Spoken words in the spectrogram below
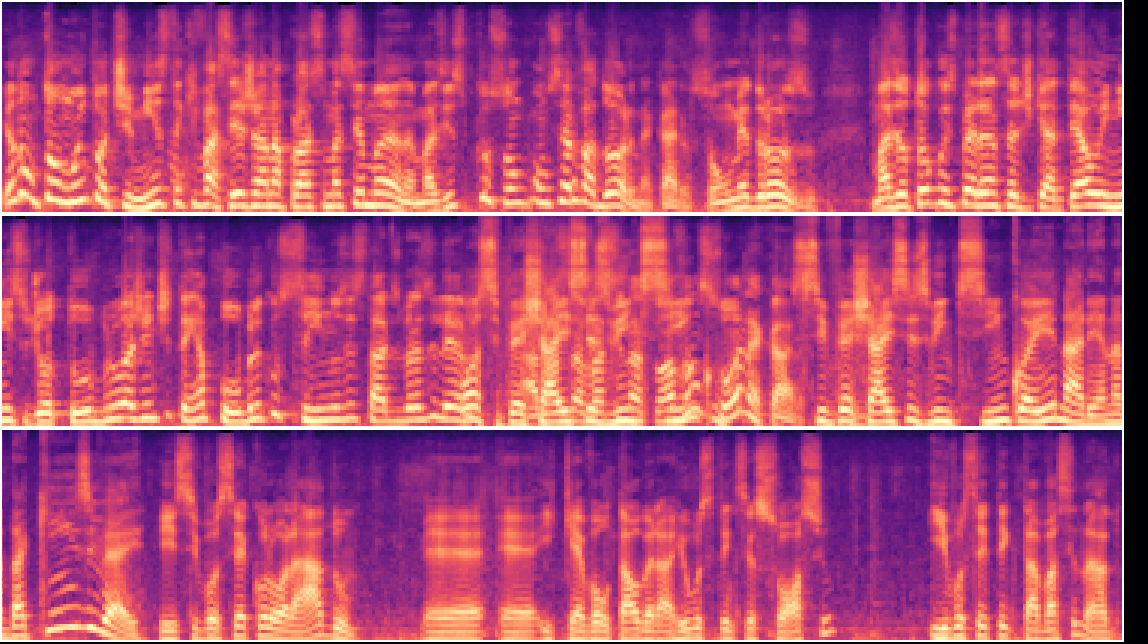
Eu não tô muito otimista que vai ser já na próxima semana, mas isso porque eu sou um conservador, né, cara? Eu sou um medroso. Mas eu tô com esperança de que até o início de outubro a gente tenha público sim nos estádios brasileiros. Pô, se fechar A nossa esses vacinação 25. avançou, né, cara? Se fechar esses 25 aí na arena dá 15, velho. E se você é colorado é, é, e quer voltar ao Beira Rio, você tem que ser sócio e você tem que estar vacinado.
